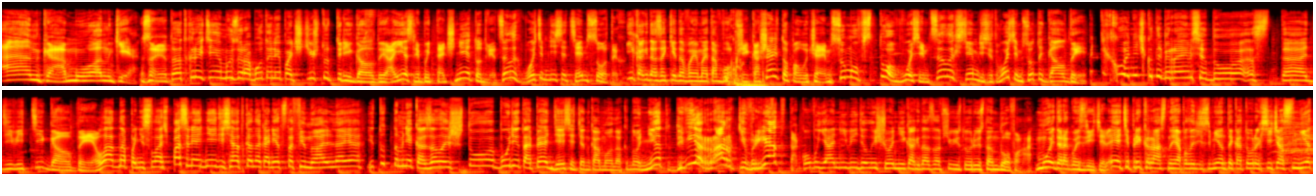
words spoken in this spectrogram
анкамонки. За это открытие мы заработали почти что 3 голды, а если быть точнее, то 2,87. И когда закидываем это в общий кошель, то получаем сумму в 108,78 голды. Потихонечку добираемся до 109 голды. Ладно, понеслась последняя десятка, наконец-то финальная. И тут-то мне казалось, что будет опять 10 энкомонок. Но нет, две рарки в ряд! Такого я не видел еще никогда за всю историю стендофа. Мой Мой дорогой зритель, эти прекрасные аплодисменты, которых сейчас нет,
